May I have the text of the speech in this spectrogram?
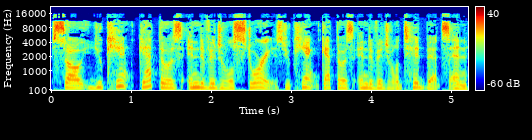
So you can't get those individual stories, you can't get those individual tidbits, and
